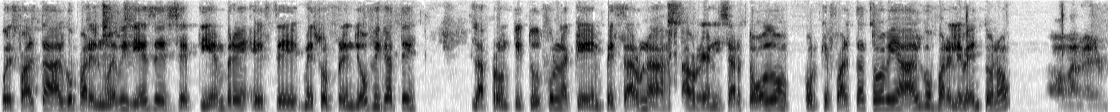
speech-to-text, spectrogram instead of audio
pues falta algo para el 9 y 10 de septiembre, este, me sorprendió, fíjate, la prontitud con la que empezaron a, organizar todo, porque falta todavía algo para el evento, ¿no? No, Manuel,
